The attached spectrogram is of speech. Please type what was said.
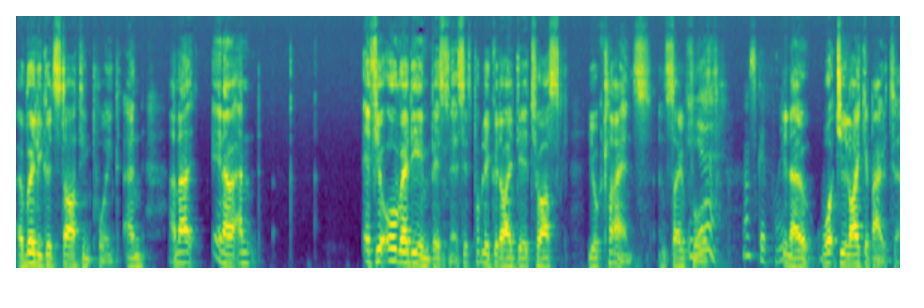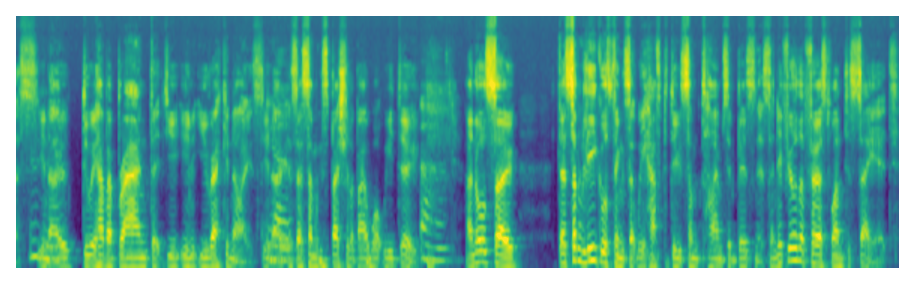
a really good starting point. And, and I, you know, and if you're already in business, it's probably a good idea to ask your clients and so forth. Yeah, that's a good point. You know, what do you like about us? Mm-hmm. You know, do we have a brand that you you, you recognise? You know, yeah. is there something special about what we do? Uh-huh. And also, there's some legal things that we have to do sometimes in business. And if you're the first one to say it,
